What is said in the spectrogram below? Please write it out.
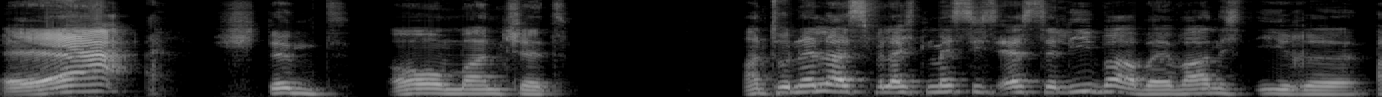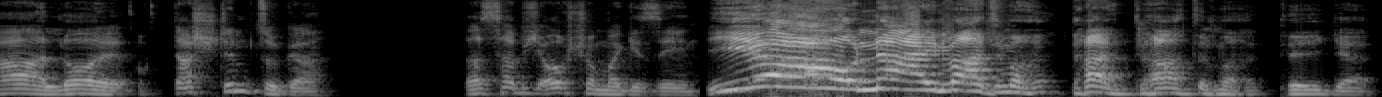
Ja, stimmt. Oh Mann, Chat. Antonella ist vielleicht Messis erste Liebe, aber er war nicht ihre. Ah, lol. Das stimmt sogar. Das habe ich auch schon mal gesehen. Yo, nein, warte mal. Dann, warte mal, Digga.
